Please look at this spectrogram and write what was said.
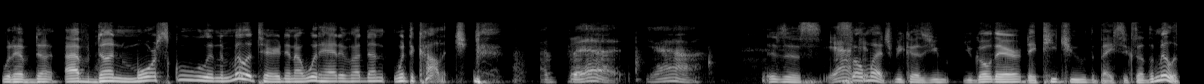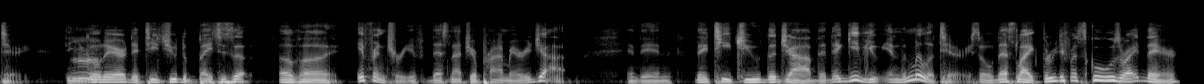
would have done I've done more school in the military than I would have if I done went to college. I bet. Yeah. It's just Yeah, so much because you you go there, they teach you the basics of the military. Then you go Mm. there, they teach you the basics of, of uh, infantry if that's not your primary job. And then they teach you the job that they give you in the military. So that's like three different schools right there.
